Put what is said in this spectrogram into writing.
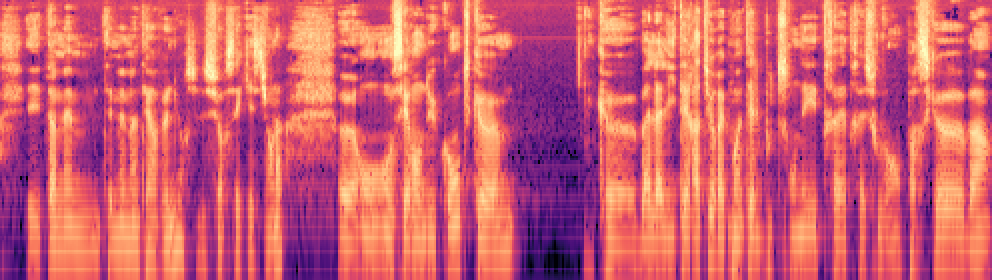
et t'as même t'es même intervenu sur, sur ces questions-là. Euh, on, on s'est rendu compte que que bah, la littérature est pointée le bout de son nez très très souvent parce que ben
